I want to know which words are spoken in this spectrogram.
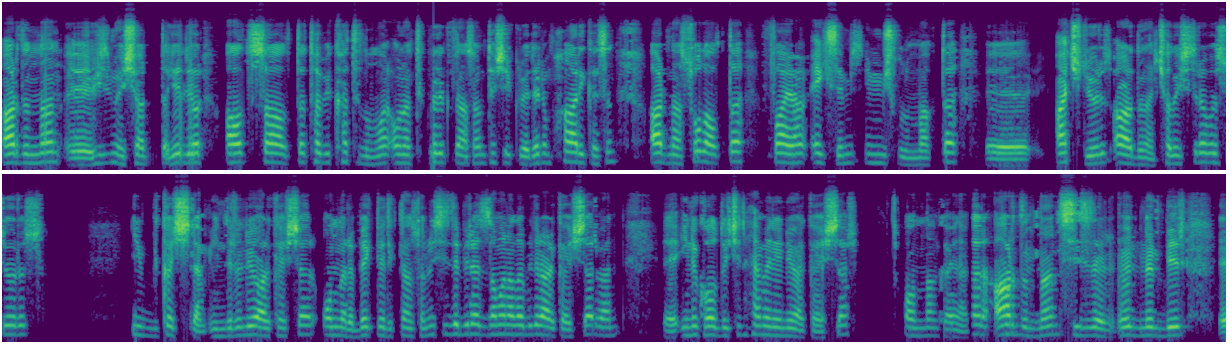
Ardından e, hizmet şartı da geliyor. Alt sağ altta tabi katılım var. Ona tıkladıktan sonra teşekkür ederim. Harikasın. Ardından sol altta 5M eksemiz inmiş bulunmakta. E, aç diyoruz. Ardından çalıştıra basıyoruz birkaç işlem indiriliyor arkadaşlar. Onları bekledikten sonra sizde biraz zaman alabilir arkadaşlar. Ben e, inik olduğu için hemen iniyor arkadaşlar. Ondan kaynaklar. Ardından sizlerin önüne bir e,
